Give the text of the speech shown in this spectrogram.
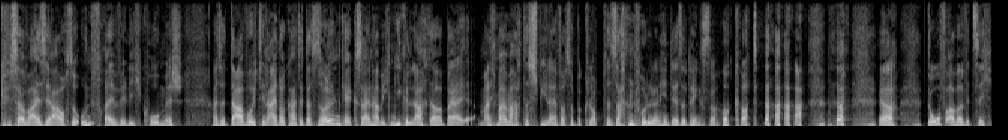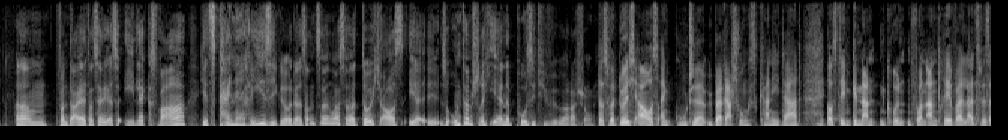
gewisserweise ja auch so unfreiwillig komisch. Also da, wo ich den Eindruck hatte, das soll ein Gag sein, habe ich nie gelacht, aber bei, manchmal macht das Spiel einfach so bekloppte Sachen, wo du dann hinterher so denkst, so, oh Gott, ja, doof, aber witzig. Ähm, von daher tatsächlich, also Elex war jetzt keine riesige oder sonst irgendwas, aber durchaus eher, so unterm Strich eher eine positive Überraschung. Das war durchaus ein guter Überraschungskandidat aus den genannten Gründen von André, weil als wir es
